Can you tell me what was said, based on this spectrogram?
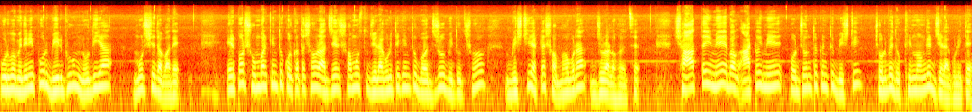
পূর্ব মেদিনীপুর, বীরভূম, নদিয়া, মুর্শিদাবাদে। এরপর সোমবার কিন্তু কলকাতা সহ রাজ্যের সমস্ত জেলাগুলিতে কিন্তু বজ্র, বিদ্যুৎ সহ বৃষ্টির একটা সম্ভাবনা জোরালো হয়েছে। সাতই মে এবং আটই মে পর্যন্ত কিন্তু বৃষ্টি চলবে দক্ষিণবঙ্গের জেলাগুলিতে।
